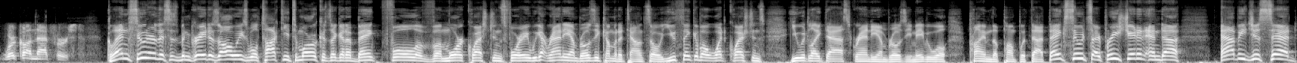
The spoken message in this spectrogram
work on that first. Glen Suitor, this has been great as always. We'll talk to you tomorrow because I got a bank full of uh, more questions for you. We got Randy Ambrosie coming to town, so you think about what questions you would like to ask Randy Ambrosie. Maybe we'll prime the pump with that. Thanks, Suits. I appreciate it. And uh, Abby just said,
